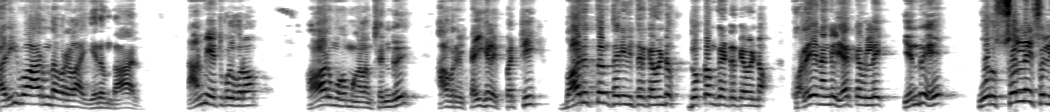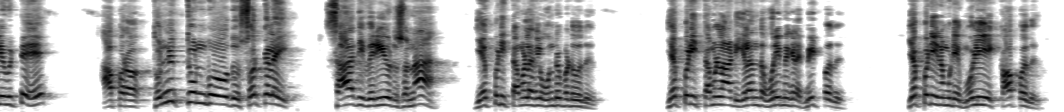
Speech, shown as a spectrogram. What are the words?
அறிவார்ந்தவர்களாய் இருந்தால் நானும் ஏற்றுக்கொள்கிறோம். ஆறுமுகமங்கலம் சென்று அவர்கள் கைகளை பற்றி வருத்தம் தெரிவித்திருக்க வேண்டும் துக்கம் கேட்டிருக்க வேண்டும். கொலையை நாங்கள் ஏற்கவில்லை என்று ஒரு சொல்லை சொல்லிவிட்டு அப்புறம் தொண்ணூத்தொன்பது சொற்களை சாதி வெறியோடு சொன்னா எப்படி தமிழர்கள் ஒன்றுபடுவது? எப்படி தமிழ்நாடு இழந்த உரிமைகளை மீட்பது? எப்படி நம்முடைய மொழியை காப்பது?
